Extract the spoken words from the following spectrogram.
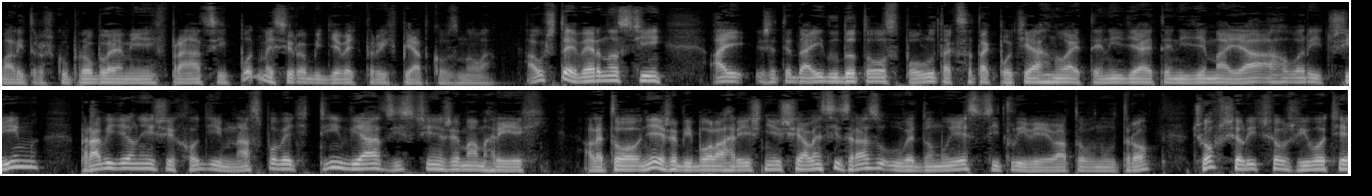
mali trošku problémy v práci. Poďme si robiť 9 prvých piatkov znova. A už tej vernosti, aj že teda idú do toho spolu, tak sa tak potiahnu, aj ten ide, aj ten idem aj ja a hovorí, čím pravidelnejšie chodím na spoveď, tým viac zistím, že mám hriechy. Ale to nie, že by bola hriešnejšia, len si zrazu uvedomuje, citlivieva to vnútro, čo všeličo v živote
